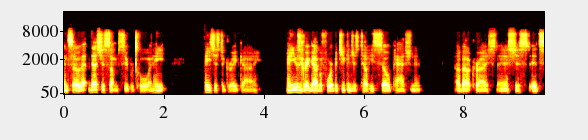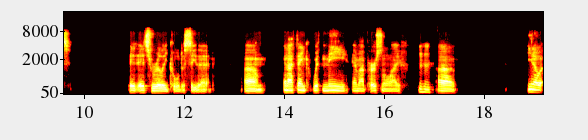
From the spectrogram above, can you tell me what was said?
And so that that's just something super cool. And he he's just a great guy. And he was a great guy before, but you can just tell he's so passionate about Christ. And it's just it's it, it's really cool to see that. Um and I think with me and my personal life, Mhm. uh you know,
